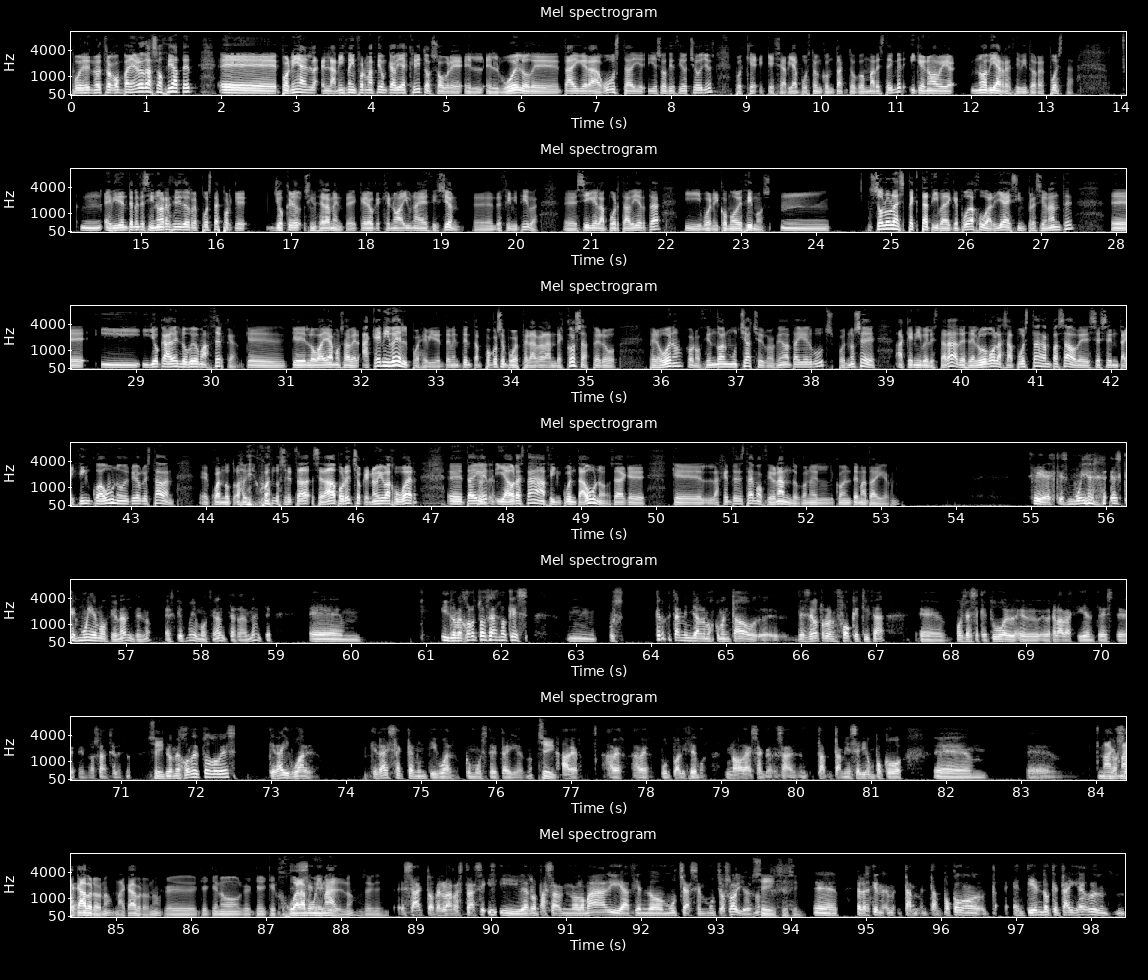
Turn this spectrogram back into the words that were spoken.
pues nuestro compañero de Associated eh, ponía en la, en la misma información que había escrito sobre el, el vuelo de Tiger a Augusta y, y esos 18 hoyos, pues que, que se había puesto en contacto con Mark Steinberg y que no había, no había recibido respuesta. Mm, Evidentemente, si no ha recibido respuesta es porque yo creo, sinceramente, eh, creo que es que no hay una decisión eh, definitiva. Eh, sigue la puerta abierta y, bueno, y como decimos, mm, solo la expectativa de que pueda jugar ya es impresionante eh, y, yo cada vez lo veo más cerca que, lo vayamos a ver. ¿A qué nivel? Pues evidentemente tampoco se puede esperar grandes cosas, pero, pero bueno, conociendo al muchacho y conociendo a Tiger Woods, pues no sé a qué nivel estará. Desde luego las apuestas han pasado de 65 a 1, que creo que estaban, eh, cuando todavía cuando se, se, daba por hecho que no iba a jugar eh, Tiger, y ahora están a 51. O sea que, que la gente se está emocionando con el, con el tema Tiger. Sí, es que es muy, es que es muy emocionante, ¿no? Es que es muy emocionante realmente. Em, y lo mejor de todo es lo que es, mm, pues creo que también ya lo hemos comentado eh, desde otro enfoque quizá, eh, pues desde que tuvo el, grave accidente este en Los Ángeles, ¿no? Sí. Lo mejor de todo es que da igual, que da exactamente igual como este Tiger, ¿no? Sí. A ver, a ver, a ver, puntualicemos. No da esa, también sería un poco eh, macabro, ¿no? Macabro, ¿no? Que, que, no, que, que jugara muy mal, ¿no? Exacto, pero arrastrarse y, y, verlo lo mal y haciendo muchas en muchos hoyos, ¿no? Sí, sí, sí. Eh, pero es que tampoco entiendo que Tiger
